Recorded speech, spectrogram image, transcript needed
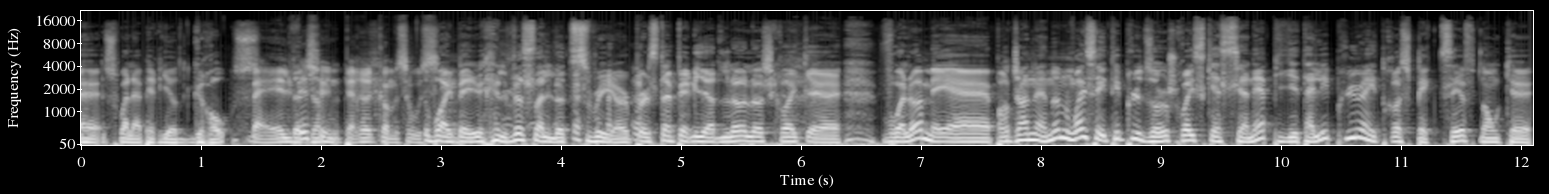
euh, soit la période grosse. Ben, Elvis a une période comme ça aussi. Ouais, ben Elvis, ça l'a tué un peu cette période-là. Là, je crois que voilà. Mais euh, pour John Lennon, ouais, ça a été plus dur. Je crois qu'il se questionnait, puis il est allé plus introspectif. Donc, euh,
